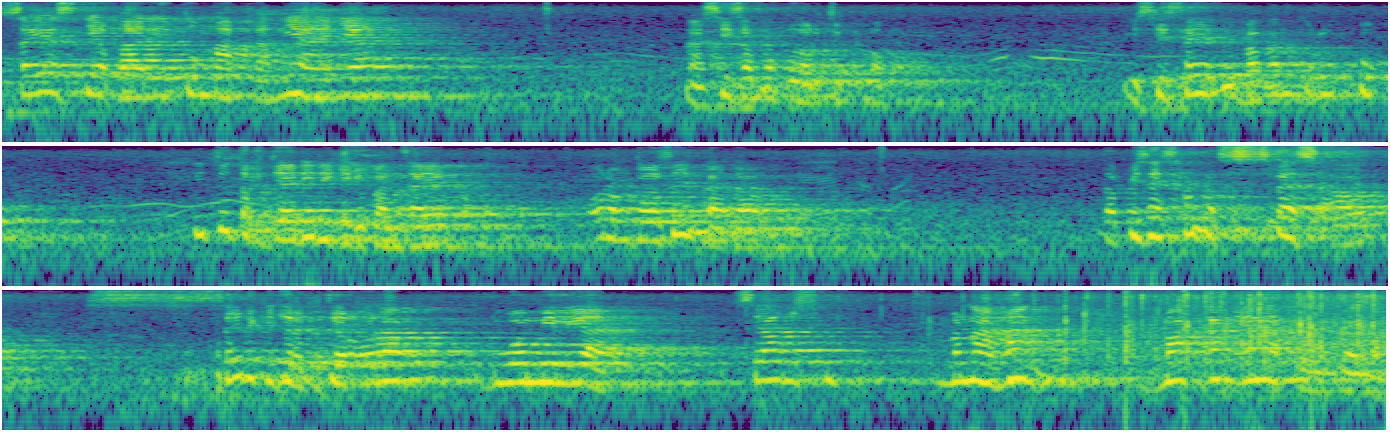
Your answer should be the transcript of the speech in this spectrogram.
Saya setiap hari itu makannya hanya nasi sama telur ceplok. Isi saya dimakan kerupuk. Itu terjadi di kehidupan saya. Orang tua saya nggak tahu. Tapi saya sangat stres. Saya dikejar-kejar orang 2 miliar. Saya harus menahan makan enak kalau saya.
